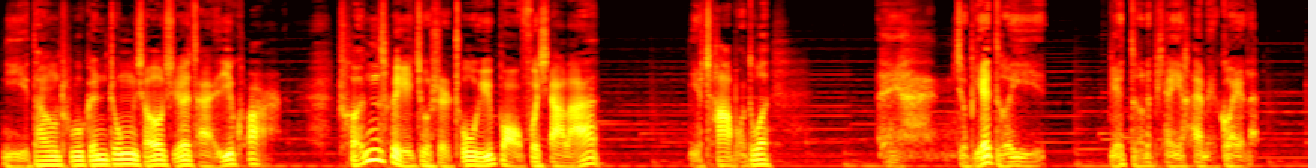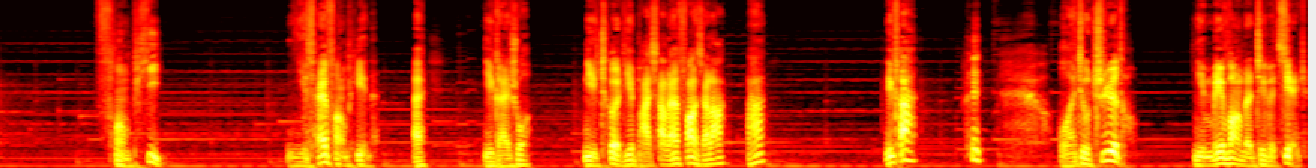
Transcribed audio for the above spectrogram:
你当初跟钟小雪在一块儿，纯粹就是出于报复夏兰。你差不多，哎呀，你就别得意，别得了便宜还卖乖了。放屁！你才放屁呢！哎，你敢说，你彻底把夏兰放下了啊？你看，嘿，我就知道，你没忘了这个贱人，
